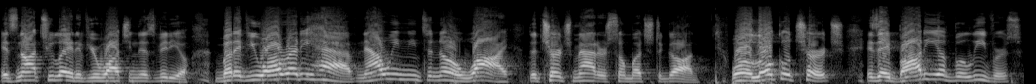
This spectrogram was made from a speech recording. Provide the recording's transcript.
It's not too late if you're watching this video. But if you already have, now we need to know why the church matters so much to God. Well, a local church is a body of believers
